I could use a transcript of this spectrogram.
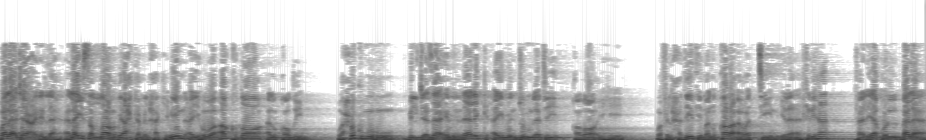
ولا جاعل الله أليس الله بأحكم الحاكمين؟ أي هو أقضى القاضين. وحكمه بالجزاء من ذلك أي من جملة قضائه. وفي الحديث من قرأ والتين إلى آخرها فليقل بلى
